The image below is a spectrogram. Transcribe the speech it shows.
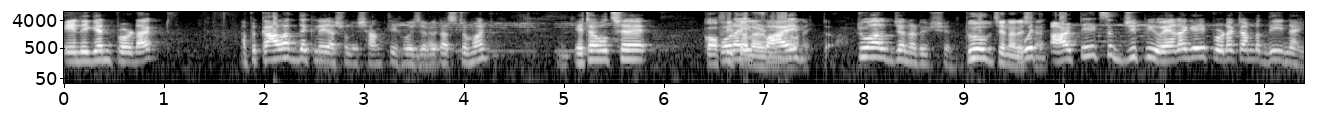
এলিগেন্ট প্রোডাক্ট আপনি কালার দেখলেই আসলে শান্তি হয়ে যাবে কাস্টমার এটা হচ্ছে কফি Core i5 কালার অনেকটা twelve generation twelve with generation RTX এর জিপিইউ এর আগে এই প্রোডাক্ট আমরা দিই নাই।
